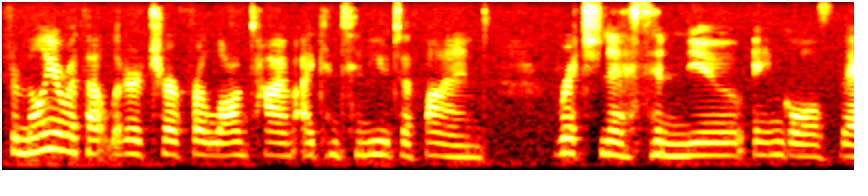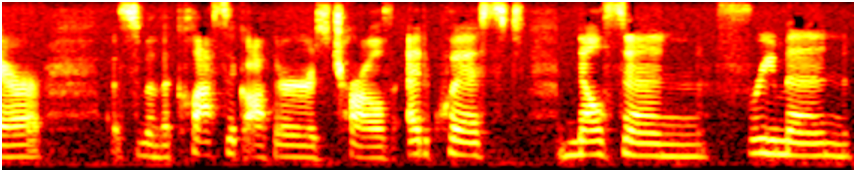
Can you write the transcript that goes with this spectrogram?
familiar with that literature for a long time, I continue to find richness and new angles there. Some of the classic authors, Charles Edquist, Nelson, Freeman,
